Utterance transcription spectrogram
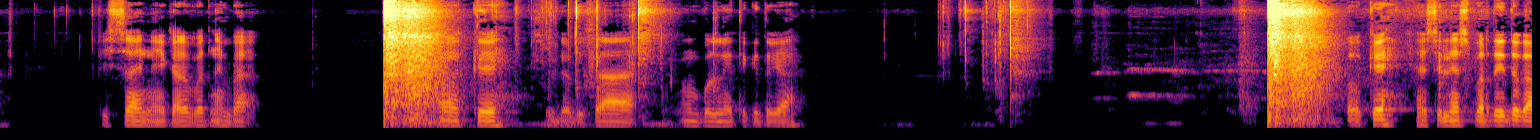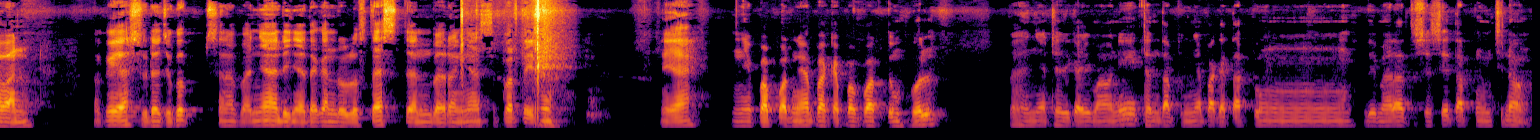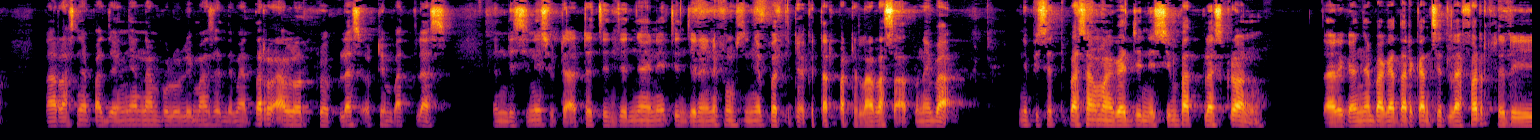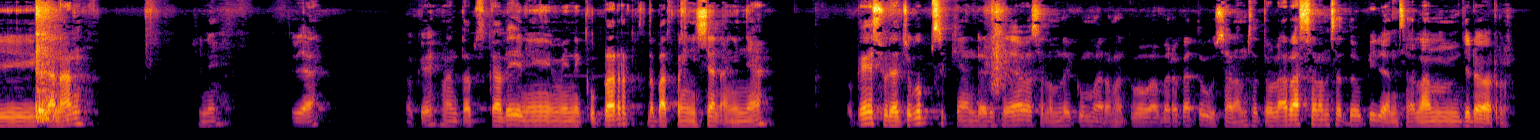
bisa ini kalau buat nembak. Oke, sudah bisa ngumpul nitik itu ya. Oke, hasilnya seperti itu kawan. Oke ya, sudah cukup. Senapannya dinyatakan lulus tes dan barangnya seperti ini. Ya, ini popornya pakai popor tumbuh. Bahannya dari kayu mauni dan tabungnya pakai tabung 500 cc tabung jenong. Larasnya panjangnya 65 cm, alur 12 OD 14. Dan di sini sudah ada cincinnya ini. Cincin ini fungsinya buat tidak getar pada laras saat menembak. Ini bisa dipasang magazin isi 14 crown. Tarikannya pakai tarikan seat lever dari kanan. Sini. Itu ya. Oke, mantap sekali ini mini coupler tempat pengisian anginnya. Oke, sudah cukup sekian dari saya. Wassalamualaikum warahmatullahi wabarakatuh. Salam satu laras, salam satu pi dan salam jedor.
